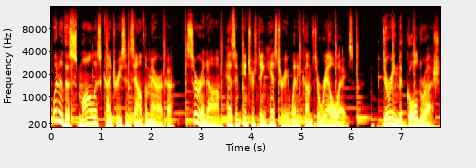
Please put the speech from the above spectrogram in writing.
One of the smallest countries in South America, Suriname has an interesting history when it comes to railways. During the gold rush,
